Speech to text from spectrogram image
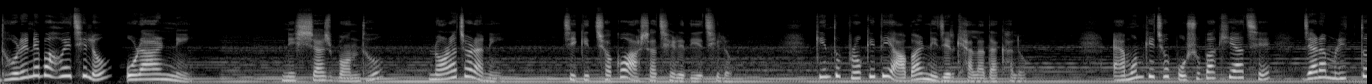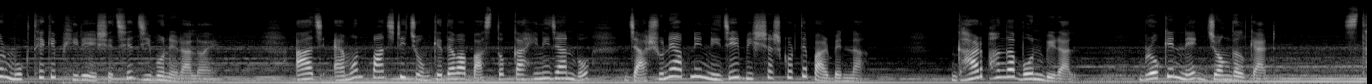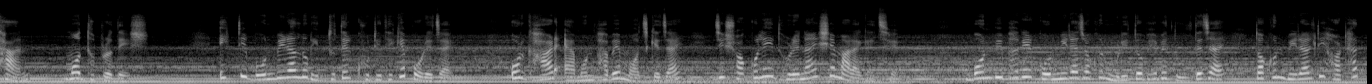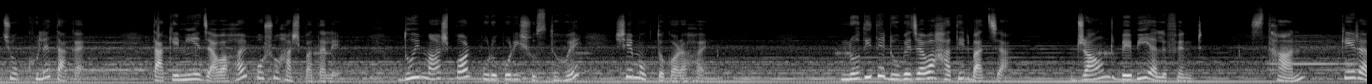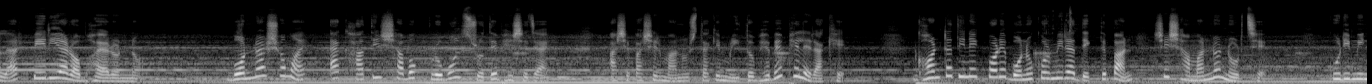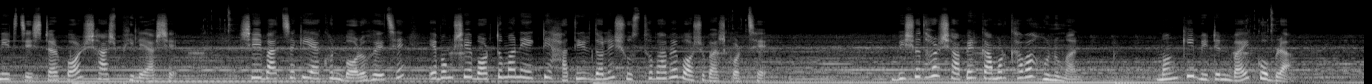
ধরে নেওয়া হয়েছিল ওরা আর নেই। নিঃশ্বাস বন্ধ, নড়াচড়া নেই, চিকিৎসকও আশা ছেড়ে দিয়েছিল। কিন্তু প্রকৃতি আবার নিজের খেলা দেখাল। এমন কিছু পশু পাখি আছে যারা মৃত্যুর মুখ থেকে ফিরে এসেছে জীবনের আলয়ে। আজ এমন পাঁচটি চমকে দেওয়া বাস্তব কাহিনী জানব যা শুনে আপনি নিজেই বিশ্বাস করতে পারবেন না। ঘাড় ভাঙা বন বিড়াল ব্রোকেন নেক জঙ্গল ক্যাট স্থান মধ্যপ্রদেশ। একটি বনবিড়াল বিদ্যুতের খুঁটি থেকে পড়ে যায়। ওর ঘাড় এমনভাবে মচকে যায় যে সকলেই ধরে নেয় সে মারা গেছে। বন বিভাগের কর্মীরা যখন মৃত ভেবে তুলতে যায়, তখন বিড়ালটি হঠাৎ চোখ খুলে তাকায়। তাকে নিয়ে যাওয়া হয় পশু হাসপাতালে। দুই মাস পর পুরোপুরি সুস্থ হয়ে সে মুক্ত করা হয়। নদীতে ডুবে যাওয়া হাতির বাচ্চা, ড্রাউন্ড বেবি এলিফেন্ট, স্থান কেরালার পেরিয়ার অভয়ারণ্য। বন্যার সময় এক হাতির শাবক প্রবল স্রোতে ভেসে যায়। আশেপাশের মানুষ তাকে মৃত ভেবে ফেলে রাখে। ঘণ্টা তিনেক পরে বনকর্মীরা দেখতে পান সে সামান্য নড়ছে। কুড়ি মিনিট চেষ্টার পর শ্বাস ফিলে আসে। সেই বাচ্চাটি এখন বড় হয়েছে এবং সে বর্তমানে একটি হাতির দলে সুস্থভাবে বসবাস করছে। বিষধর সাপের কামড় খাওয়া Hanuman. Monkey bitten by cobra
